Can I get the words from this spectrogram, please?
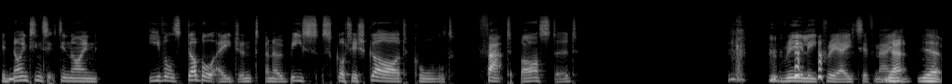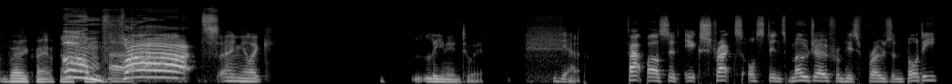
In 1969, Evil's double agent, an obese Scottish guard called Fat Bastard, really creative name, yeah, yeah, very creative. I'm Uh, fat! And you're like, lean into it. Yep. Fat Bastard extracts Austin's mojo from his frozen body,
